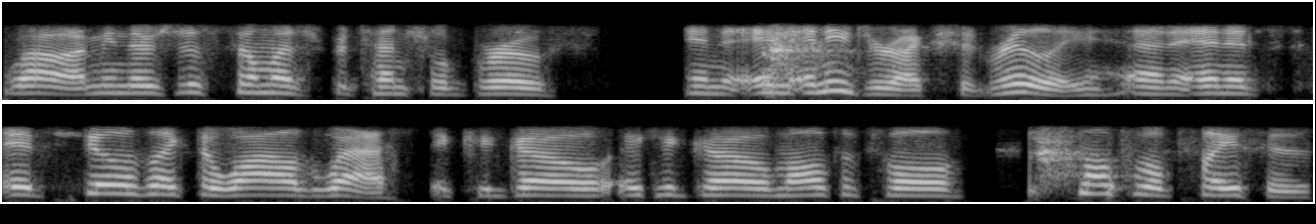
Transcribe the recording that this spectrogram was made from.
Wow, I mean, there's just so much potential growth in in any direction, really, and and it's it feels like the wild west. It could go it could go multiple multiple places,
